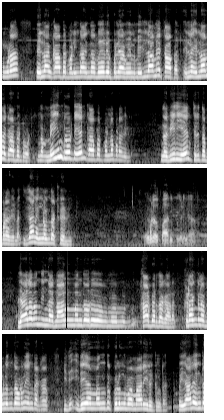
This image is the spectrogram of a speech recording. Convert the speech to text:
கூட எல்லாம் காப்பேட் பண்ணி இந்த இந்த வேவியல் பிள்ளையார் கோயில் எல்லாமே காப்பேட் எல்லாம் எல்லாமே காப்பேட் ரோட் இந்த மெயின் ரோட் ஏன் காப்பேட் பண்ணப்படவில்லை? இந்த வீதி ஏன் திருத்தப்படவில்லை? இதுதான் எங்கள் இந்த கேள்வி. எவ்வளவு பாதிப்புகள் இதா? இதால் வந்து இந்த நான் வந்து ஒரு தகாரன் கிடங்குல விழுந்த உடனே இந்த இது இதயம் வந்து குலுங்கும மாதிரி இருக்கின்றது. இப்போ இதால் இந்த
